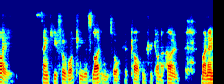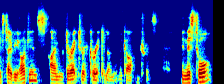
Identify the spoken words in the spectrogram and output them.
Hi, thank you for watching this lightning talk at Carpentry Con at Home. My name is Toby Hodges. I'm Director of Curriculum at the Carpentries. In this talk,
